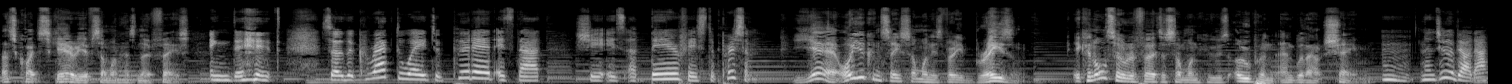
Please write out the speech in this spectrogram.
That's quite scary if someone has no face. Indeed. So the correct way to put it is that she is a barefaced person. Yeah, or you can say someone is very brazen. It can also refer to someone who's open and without shame. 嗯，那这个表达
